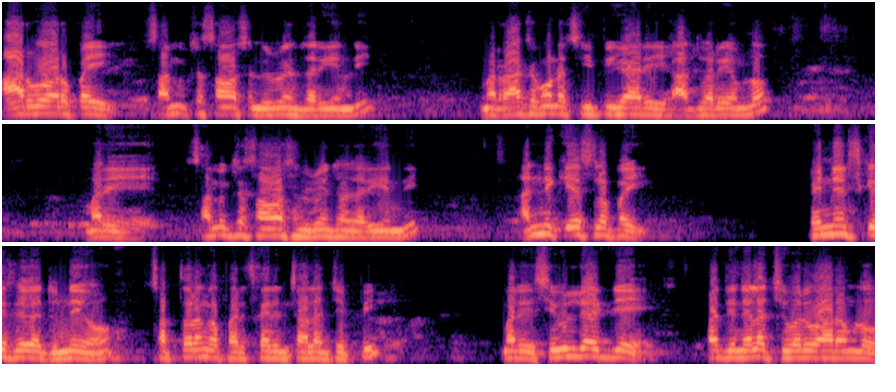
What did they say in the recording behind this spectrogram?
ఆర్ఓఆర్పై సమీక్ష సమావేశం నిర్వహించడం జరిగింది. మరి రాచకొండ సిపి గారి ఆధ్వర్యంలో మరి సమీక్ష సమావేశం నిర్వహించడం జరిగింది. అన్ని కేసులపై పెండెన్స్ కేసులు ఏవైతే ఉన్నాయో సత్వరంగా పరిష్కరించాలని చెప్పి మరి సివిల్ జడ్జి ప్రతి నెల చివరి వారంలో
